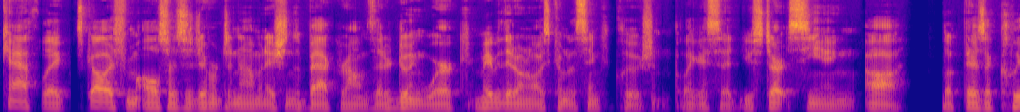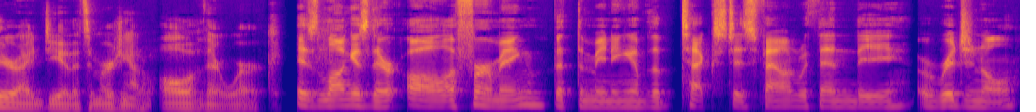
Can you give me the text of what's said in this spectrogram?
Catholic, scholars from all sorts of different denominations and backgrounds that are doing work, maybe they don't always come to the same conclusion. But like I said, you start seeing, ah, look, there's a clear idea that's emerging out of all of their work. as long as they're all affirming that the meaning of the text is found within the original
